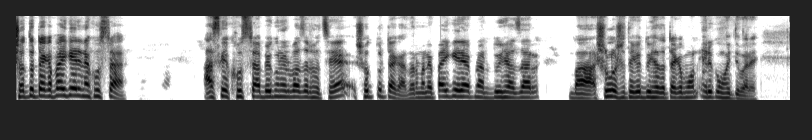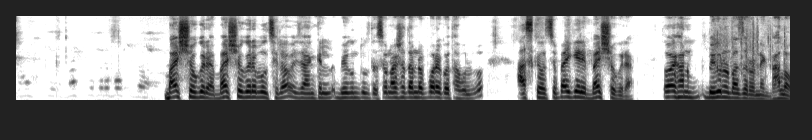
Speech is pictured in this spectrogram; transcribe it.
সত্তর টাকা পাইকারি না খুচরা? আজকে খুচরা বেগুনের বাজার হচ্ছে সত্তর টাকা। তার মানে পাইকারি আপনার দুই হাজার বা ষোলোশো থেকে দুই হাজার টাকা মন এরকম হইতে পারে। বাইশশো করে বাইশশো করে বলছিল, ওই যে আঙ্কেল বেগুন তুলতেছে, ওনার সাথে আমরা পরে কথা বলব। আজকে হচ্ছে পাইকারি বাইশশো করে। তো এখন বেগুনের বাজার অনেক ভালো।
